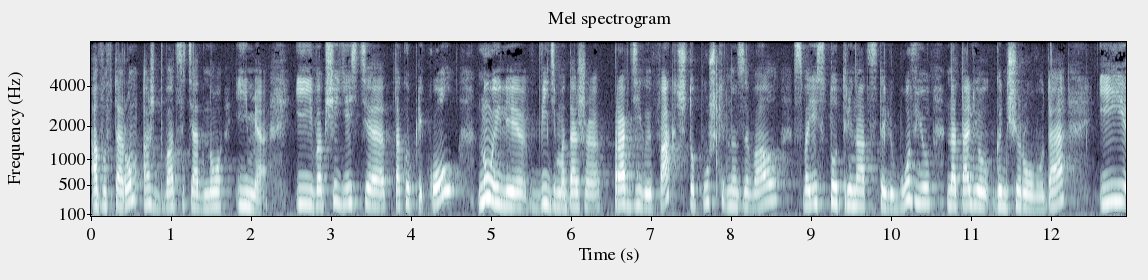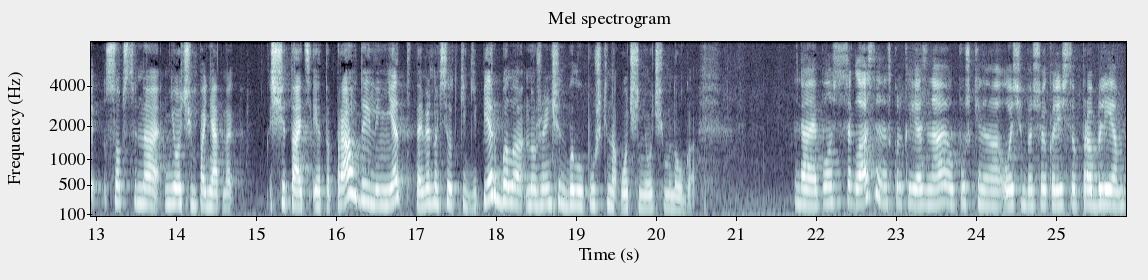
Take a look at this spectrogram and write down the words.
а во втором аж 21 имя. И вообще есть э, такой прикол, ну или, видимо, даже правдивый факт, что Пушкин называл своей 113-й любовью Наталью Гончарову, да, и, собственно, не очень понятно, считать это правдой или нет. Наверное, все-таки гипербола, но женщин было у Пушкина очень и очень много. Да, я полностью согласна. Насколько я знаю, у Пушкина очень большое количество проблем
